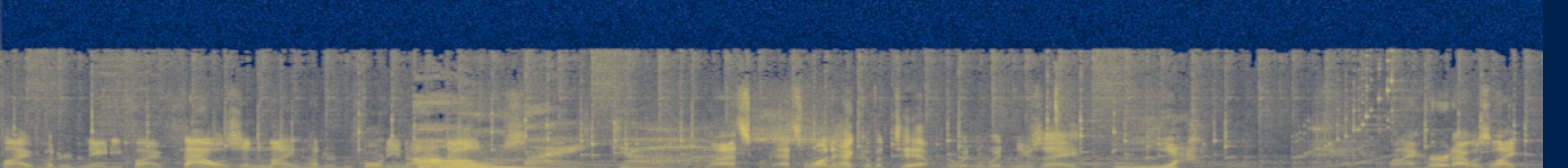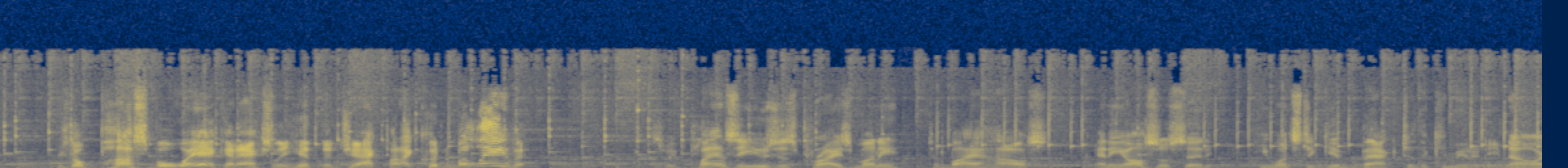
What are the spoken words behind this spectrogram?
$585,949. Oh my God. Now that's that's one heck of a tip, wouldn't wouldn't you say? Yeah. When I heard, I was like, "There's no possible way I could actually hit the jackpot." I couldn't believe it. So he plans to use his prize money to buy a house, and he also said he wants to give back to the community. Now I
